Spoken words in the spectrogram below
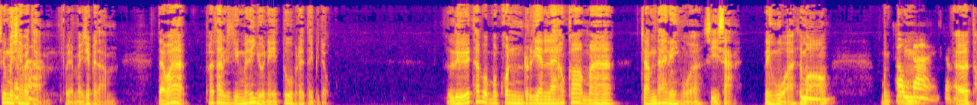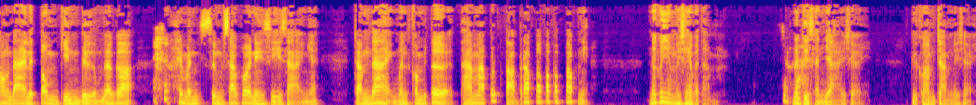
ซึ่งไม่ใช่พระธรรมก็ไม่ใช่พระธรรมแต่ว่า พระธรรมจริงๆไม่ได้อยู่ในตู้พระไตรปิฎกหรือถ้าบางคนเรียนแล้วก็มาจำได้ในหัวศีรษะ ในหัวสมองมันต้อต้งมได้เจ้าเอค่ะอท่องได้เลยต้มกินดื่ม แล้วก็ให้มันซึมซับเข้าไปในศีรษะอย่างเงี้ยจำได้เหมือนคอมพิวเตอร์ถามมาปุ๊บตอบรับปั๊บปั๊บปั๊บปั๊บเนี่ยนั่นก็ยังไม่ใช่ประธรรมเจ้านั่นค่ะคือสัญญาเฉยๆคือความจำเฉย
